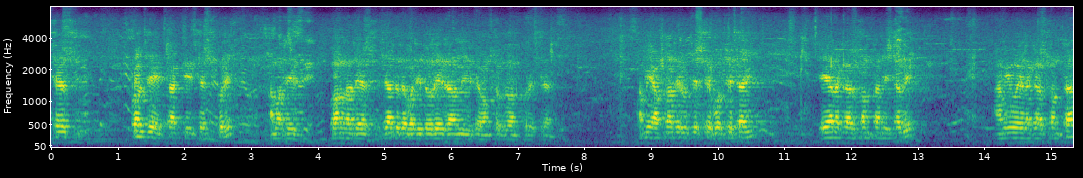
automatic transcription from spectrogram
শেষ পর্যায়ে চাকরি শেষ করে আমাদের বাংলাদেশ জাতীয়তাবাদী দলের রাজনীতিতে অংশগ্রহণ করেছিলেন। আমি আপনাদের উদ্দেশ্যে বলতে চাই, এই এলাকার সন্তান হিসাবে, আমিও এলাকার সন্তান।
